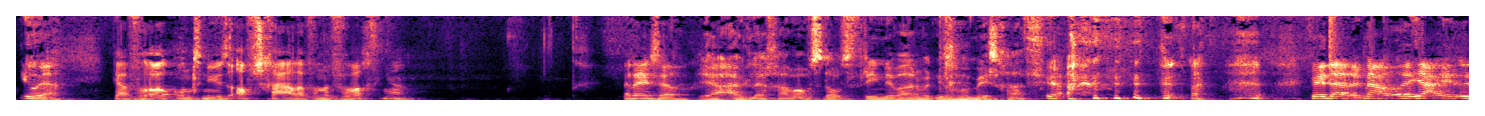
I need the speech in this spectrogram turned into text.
Ilja. Ja, vooral continu het afschalen van de verwachtingen. Renzo. Ja, uitleggen aan Amsterdamse vrienden waarom het nu allemaal misgaat. Ja. Oké, duidelijk. Nou eh, ja, eh,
